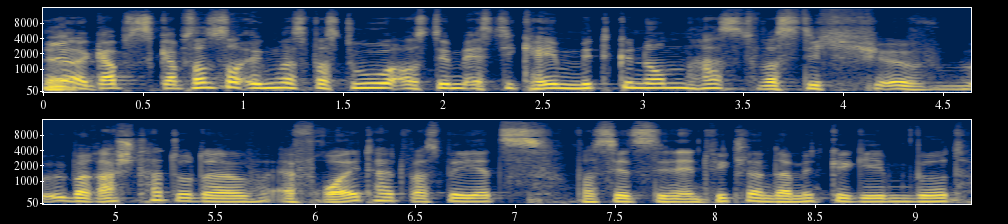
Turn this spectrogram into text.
Ja, ja gab's gab's sonst noch irgendwas, was du aus dem SDK mitgenommen hast, was dich äh, überrascht hat oder erfreut hat, was wir jetzt, was jetzt den Entwicklern da mitgegeben wird?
